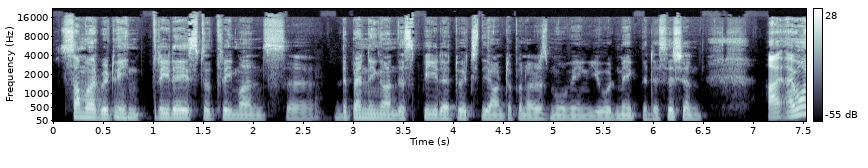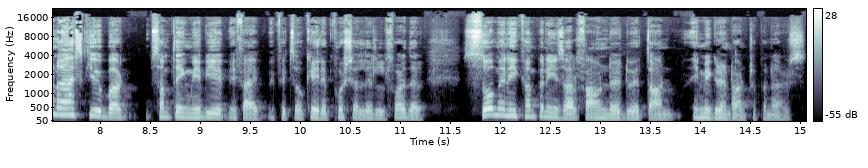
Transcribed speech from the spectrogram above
somewhere between three days to three months uh, depending on the speed at which the entrepreneur is moving you would make the decision i, I want to ask you about something maybe if i if it's okay to push a little further so many companies are founded with on immigrant entrepreneurs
